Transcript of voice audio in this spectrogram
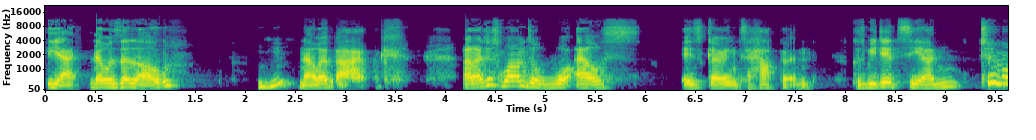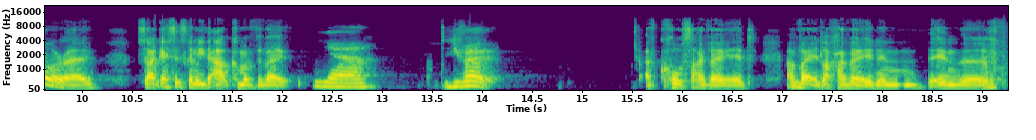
yeah, there was a lull. Mhm. Now we're back, and I just wonder what else is going to happen because we did see her tomorrow. So I guess it's going to be the outcome of the vote. Yeah. Did you vote? Of course, I voted. I mm. voted like I voted in in the.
